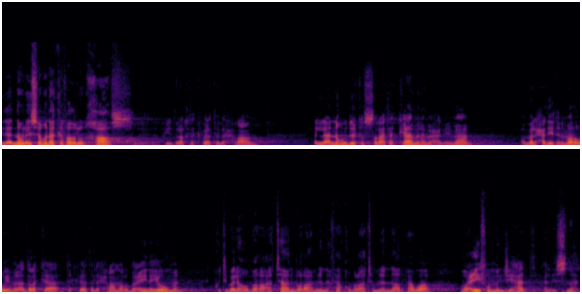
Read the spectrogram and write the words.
إذا أنه ليس هناك فضل خاص في إدراك تكبيرة الإحرام إلا أنه يدرك الصلاة كاملة مع الإمام. أما الحديث المروي من أدرك تكبيرة الإحرام أربعين يوما كتب له براءتان براءة من النفاق وبراءة من النار فهو ضعيف من جهة الإسناد.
